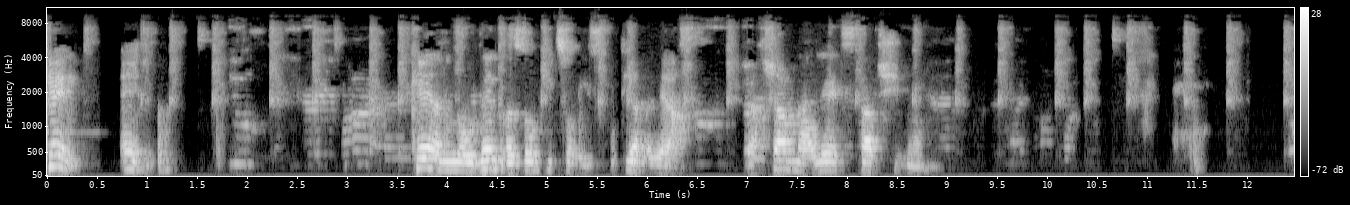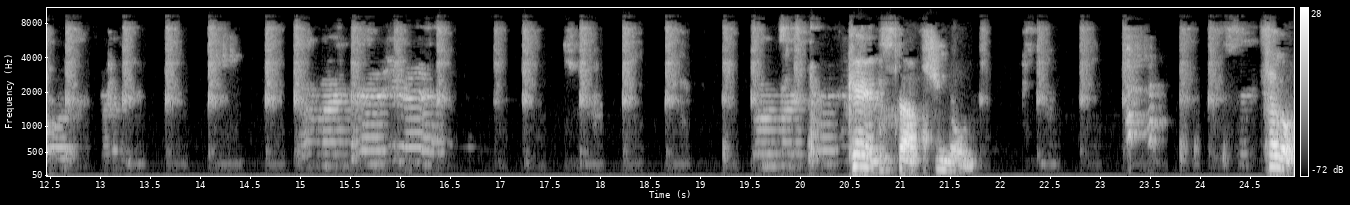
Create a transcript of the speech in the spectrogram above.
כן, אין. כן, אני מעודד רזון קיצוני, זכותי המלאה. ועכשיו נעלה את סתיו שמעון. כן, סתיו שמעון. שלום.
